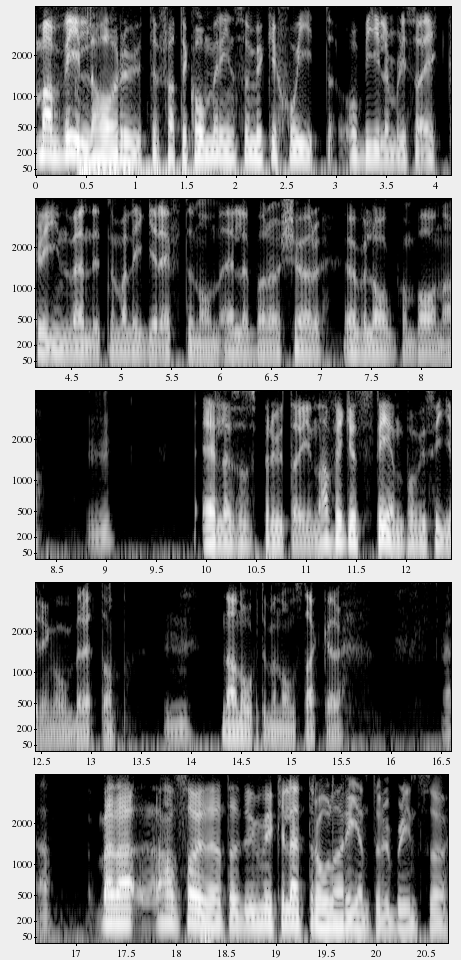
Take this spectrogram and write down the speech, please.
man vill ha rutor för att det kommer in så mycket skit och bilen blir så äcklig invändigt när man ligger efter någon eller bara kör överlag på en bana. Mm. Eller så sprutar det in. Han fick ett sten på visir en gång berättade han. Mm. När han åkte med någon stackare. Ja. Men äh, han sa ju det att det är mycket lättare att hålla rent och det blir inte så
